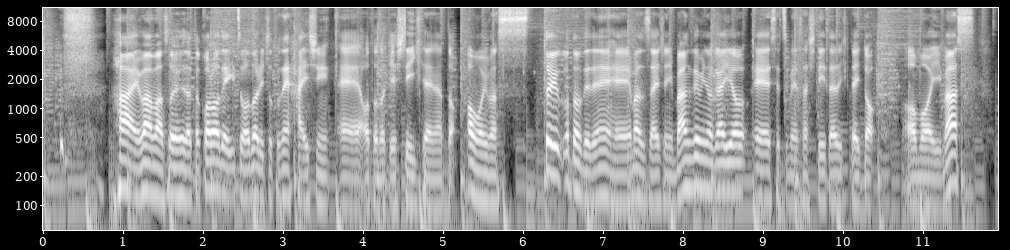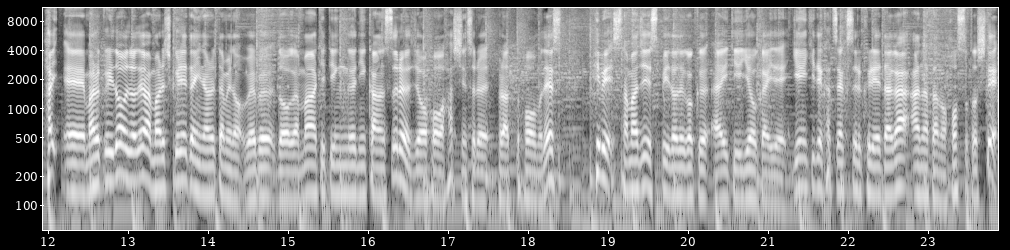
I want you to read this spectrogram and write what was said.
はい、まあまあ、そういうようなところで、いつも通りちょっとね、配信、えーお届けしていきたいなと思います。ということでね、えーまず最初に番組の概要、えー説明させていただきたいと思います。はい、えー、マルクリ道場ではマルチクリエイターになるためのウェブ動画マーケティングに関する情報を発信するプラットフォームです。日々凄まじいスピードで動く IT 業界で現役で活躍するクリエイターがあなたのホストとして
